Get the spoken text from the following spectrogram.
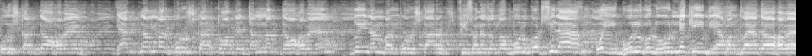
পুরস্কার দেওয়া হবে। এক নাম্বার পুরস্কার তোমাকে জান্নাত দেওয়া হবে। দুই নাম্বার পুরস্কার পিছনে যত ভুল করছিলা, ওই ভুলগুলো নেকি দিয়া বদলায় দেওয়া হবে।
